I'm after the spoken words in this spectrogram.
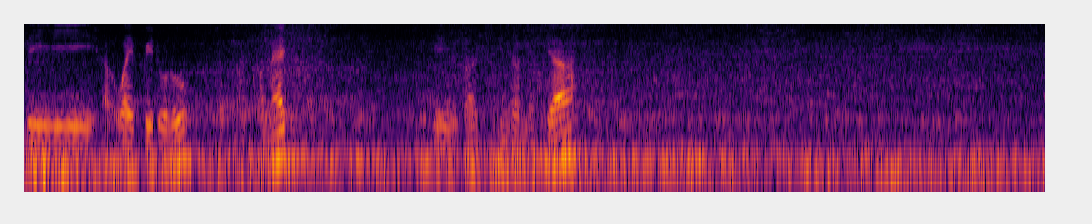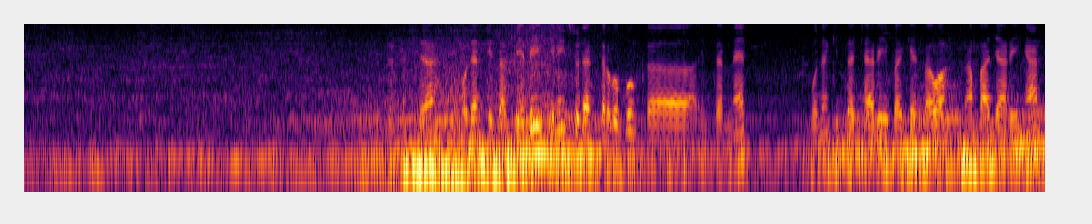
di WiFi dulu. Setelah connect di bahasa Indonesia Indonesia kemudian kita pilih ini sudah terhubung ke internet. Kemudian kita cari bagian bawah tambah jaringan.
